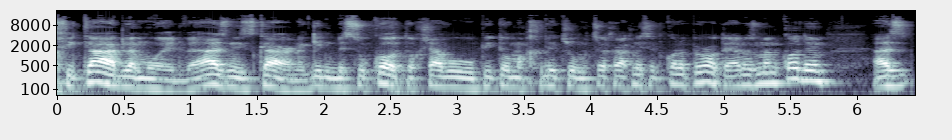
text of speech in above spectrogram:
חיכה עד למועד, ואז נזכר, נגיד בסוכות, עכשיו הוא פתאום מחליט שהוא צריך להכניס את כל הפירות, היה לו זמן קודם, אז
